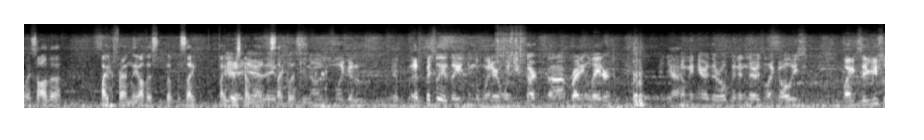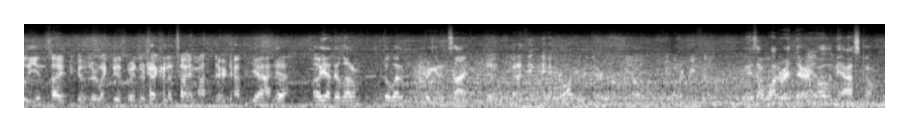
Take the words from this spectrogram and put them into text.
I all the bike friendly, all this, the, the cyc- bikers yeah, come yeah, here, the cyclists. You know, like especially in the winter when you start uh, riding later, and you yeah. come in here and they're open in there. It's like all these bikes. They're usually inside because they're like this, right? They're not gonna tie them out there. Now. Yeah, yeah. Oh yeah, they let them. They let them bring it inside. Yeah, but I think they have water in there. You know, if you want to refill. Is that water right there? Well, let me ask them.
